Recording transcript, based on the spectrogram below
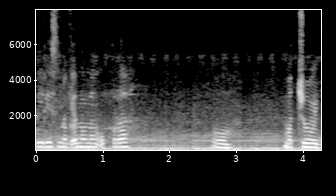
Bilis mag ano ng okra. Oh, matured.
